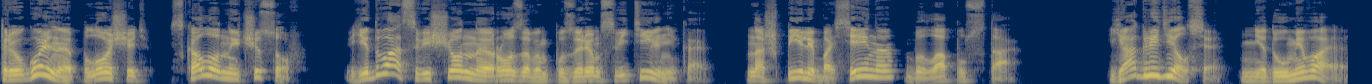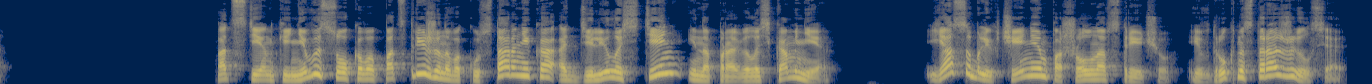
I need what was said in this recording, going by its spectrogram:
Треугольная площадь с колонной часов, едва освещенная розовым пузырем светильника, на шпиле бассейна была пуста. Я огляделся, недоумевая. От стенки невысокого подстриженного кустарника отделилась тень и направилась ко мне. Я с облегчением пошел навстречу и вдруг насторожился.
